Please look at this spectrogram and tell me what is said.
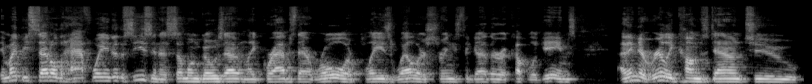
it might be settled halfway into the season as someone goes out and like grabs that role or plays well or strings together a couple of games I think it really comes down to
